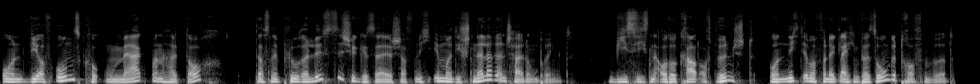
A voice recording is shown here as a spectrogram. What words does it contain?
und wir auf uns gucken, merkt man halt doch, dass eine pluralistische Gesellschaft nicht immer die schnellere Entscheidung bringt, wie es sich ein Autokrat oft wünscht und nicht immer von der gleichen Person getroffen wird,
